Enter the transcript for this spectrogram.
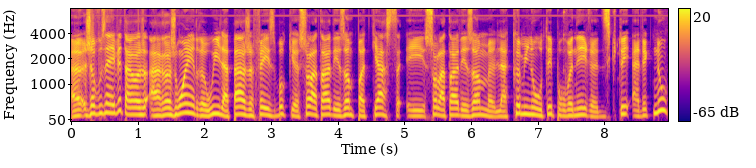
Euh, je vous invite à, re- à rejoindre, oui, la page Facebook euh, Sur la Terre des Hommes podcast et Sur la Terre des Hommes, la communauté pour venir euh, discuter avec nous.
